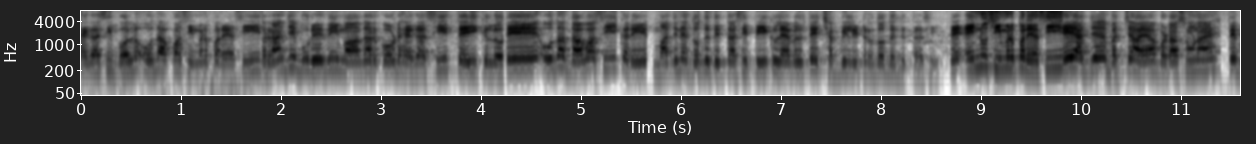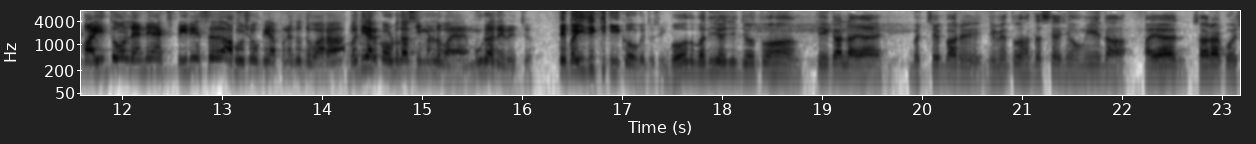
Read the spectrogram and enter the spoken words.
ਹੈਗਾ ਸੀ ਬੁੱਲ, ਉਹਦਾ ਆਪਾਂ ਸੀਮਨ ਭਰਿਆ ਸੀ। ਰਾਂਝੇ ਬੂਰੇ ਦੀ ਮਾਂ ਦਾ ਰਿਕਾਰਡ ਹੈਗਾ ਸੀ 23 ਕਿਲੋ। ਤੇ ਉਹਦਾ ਦਾਵਾ ਸੀ ਘਰੇ ਮੱਝ ਨੇ ਦੁੱਧ ਦਿੱਤਾ ਸੀ ਪੀਕ ਲੈਵਲ ਤੇ 26 ਲੀਟਰ ਦੁੱਧ ਦਿੱਤਾ ਸੀ। ਤੇ ਇਹਨੂੰ ਸੀਮਨ ਭਰਿਆ ਸੀ। ਇਹ ਅੱਜ ਬੱਚਾ ਆਇਆ, ਬੜਾ ਸੋਹਣਾ ਹੈ। ਤੇ ਬਾਈ ਤੋਂ ਲੈਨੇ ਐਕਸਪੀਰੀਅੰਸ ਖੁਸ਼ ਹੋ ਕੇ ਆਪਣੇ ਤੋਂ ਦੁਬਾਰਾ ਵਧੀਆ ਰਿਕਾਰਡ ਦਾ ਸੀਮਨ ਲਵਾਇਆ ਹੈ, ਮੂਰਾ ਦੇ ਵਿੱਚ। ਤੇ ਬਾਈ ਜੀ, ਕੀ ਕਹੋਗੇ ਤੁਸੀਂ? ਬਹੁਤ ਵਧੀਆ ਜੀ, ਜੋ ਤੁਹਾਂ ਟੀਕਾ ਲਾਇਆ ਹੈ ਬੱਚੇ ਬਾਰੇ, ਜਿਵੇਂ ਤੁਸੀਂ ਦੱਸਿਆ ਸੀ, ਉਵੇਂ ਇਹਦਾ ਆਇਆ ਹੈ ਸਾਰਾ ਕੁਝ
